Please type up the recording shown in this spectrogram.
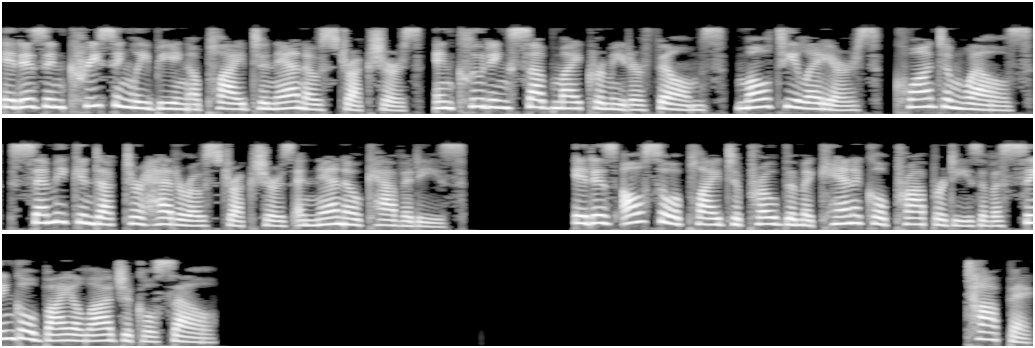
It is increasingly being applied to nanostructures, including submicrometer films, multi-layers, quantum wells, semiconductor heterostructures and nanocavities. It is also applied to probe the mechanical properties of a single biological cell. Topic.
